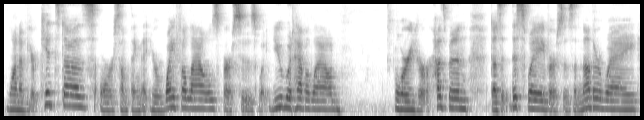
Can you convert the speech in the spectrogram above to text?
one of your kids does or something that your wife allows versus what you would have allowed or your husband does it this way versus another way.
